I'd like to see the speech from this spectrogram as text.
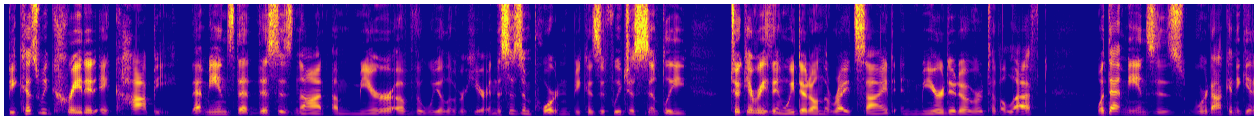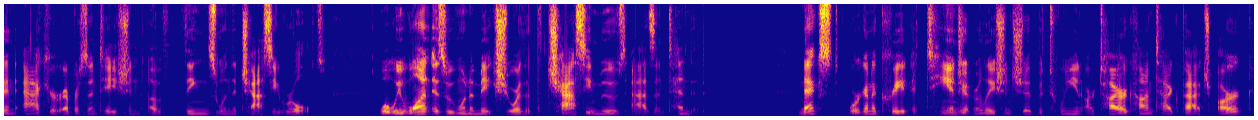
Because we created a copy, that means that this is not a mirror of the wheel over here. And this is important because if we just simply took everything we did on the right side and mirrored it over to the left, what that means is we're not going to get an accurate representation of things when the chassis rolls. What we want is we want to make sure that the chassis moves as intended. Next, we're going to create a tangent relationship between our tire contact patch arc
